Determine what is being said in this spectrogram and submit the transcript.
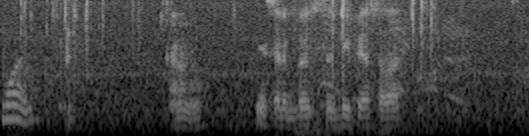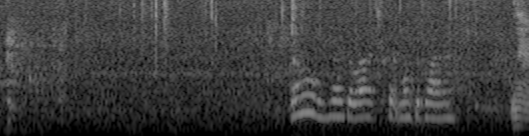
One. I don't know. He said it boosts his DPS a lot. Oh, he has a lot of crit multiplier. Yeah.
